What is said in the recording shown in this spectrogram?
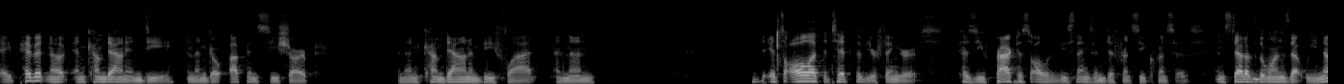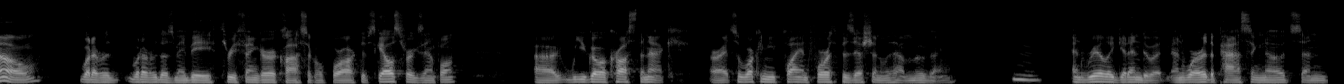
a pivot note and come down in D, and then go up in C sharp, and then come down in B flat, and then it's all at the tip of your fingers because you've practiced all of these things in different sequences instead of the ones that we know, whatever whatever those may be, three finger, classical, four octave scales, for example. Uh, you go across the neck. All right. So what can you play in fourth position without moving? Mm. And really get into it. And where are the passing notes and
